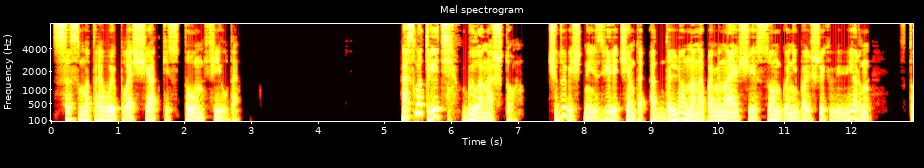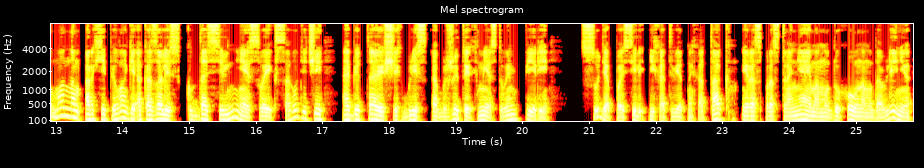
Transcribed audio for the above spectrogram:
со смотровой площадки Стоунфилда. Осмотреть было на что. Чудовищные звери, чем-то отдаленно напоминающие Сонгу небольших виверн, в туманном архипелаге оказались куда сильнее своих сородичей, обитающих близ обжитых мест в империи. Судя по силе их ответных атак и распространяемому духовному давлению,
